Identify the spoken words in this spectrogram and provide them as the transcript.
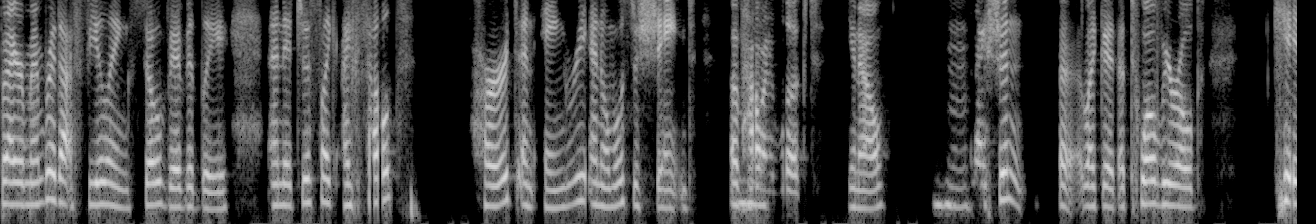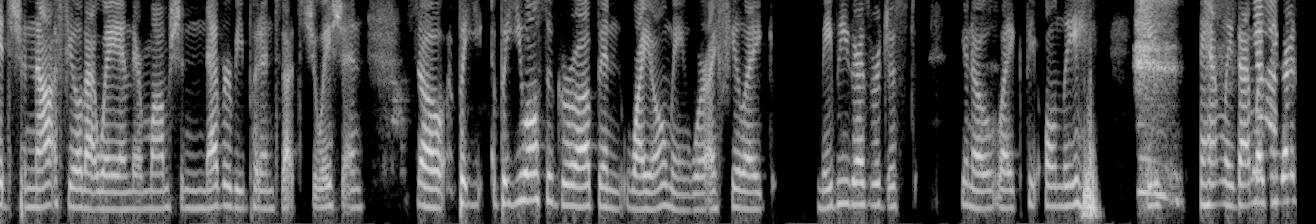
But I remember that feeling so vividly. And it just like I felt hurt and angry and almost ashamed of mm-hmm. how I looked, you know? Mm-hmm. I shouldn't, uh, like a 12 year old kid should not feel that way and their mom should never be put into that situation so but but you also grew up in wyoming where i feel like maybe you guys were just you know like the only family that must you guys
